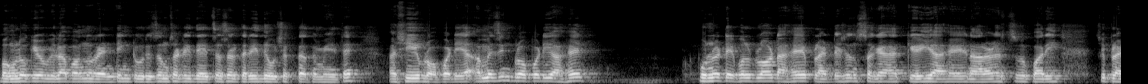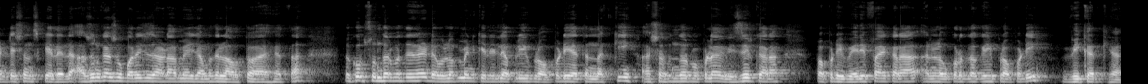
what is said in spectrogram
बंगलो किंवा विला बांधून रेंटिंग टुरिझमसाठी द्यायचं असेल तरी देऊ शकता तुम्ही इथे. अशी ही प्रॉपर्टी आहे. अमेझिंग प्रॉपर्टी आहे. पूर्ण टेबल प्लॉट आहे. प्लांटेशन्स सगळे आहेत. केळी आहे. नारळाची सुपारीची प्लांटेशन्स केलेले. आहे. अजून काही सुपारीची झाडं आम्ही याच्यामध्ये लावतो आहे आता. तर खूप सुंदर पद्धतीने डेव्हलपमेंट केलेली आपली ही प्रॉपर्टी आहे. तर नक्की अशा सुंदर प्रॉपर्टीला व्हिजिट करा. प्रॉपर्टी व्हेरीफाय करा आणि लवकरात लवकर ही प्रॉपर्टी विकत घ्या.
